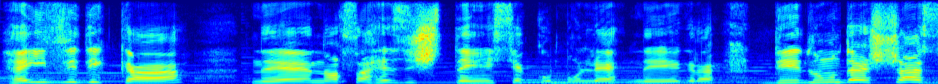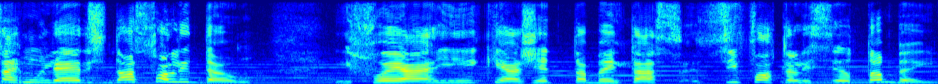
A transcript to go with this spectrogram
reivindicar né, nossa resistência como mulher negra, de não deixar essas mulheres da solidão. E foi aí que a gente também tá, se fortaleceu também.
